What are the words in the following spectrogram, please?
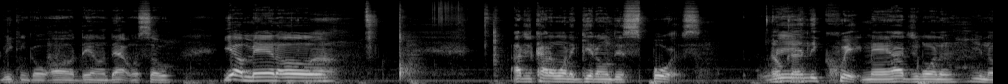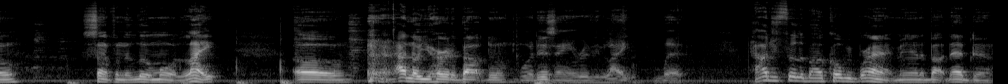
We can go all day on that one. So, yeah, man. Uh, I just kind of want to get on this sports Okay. really quick, man. I just want to, you know, something a little more light. Uh, I know you heard about the. Well, this ain't really light, but how'd you feel about Kobe Bryant, man? About that death?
